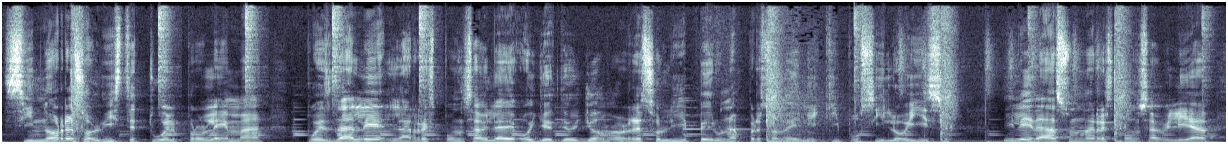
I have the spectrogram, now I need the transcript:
Si no resolviste tú el problema, pues dale la responsabilidad de, oye, yo no lo resolví, pero una persona de mi equipo sí lo hizo y le das una responsabilidad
